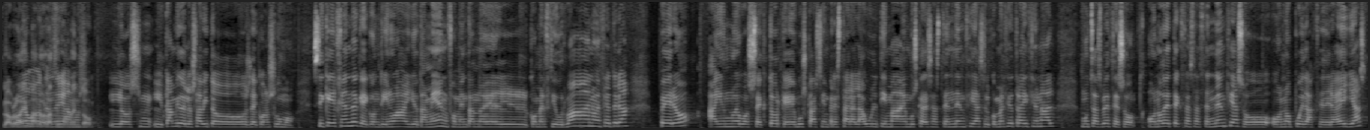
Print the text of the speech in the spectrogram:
Lo hablaba Luego Imanol hace un momento. los- el cambio de los hábitos de consumo. Sí que hay gente que continúa, yo también, fomentando el comercio urbano, etcétera, pero hay un nuevo sector que busca siempre estar a la última en busca de esas tendencias. El comercio tradicional muchas veces o, o no detecta esas tendencias o, o no puede acceder a ellas.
